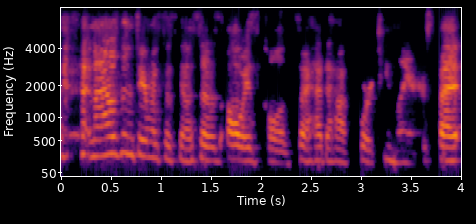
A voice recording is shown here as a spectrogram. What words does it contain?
And I was in San Francisco, so it was always cold. So I had to have 14 layers. But,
